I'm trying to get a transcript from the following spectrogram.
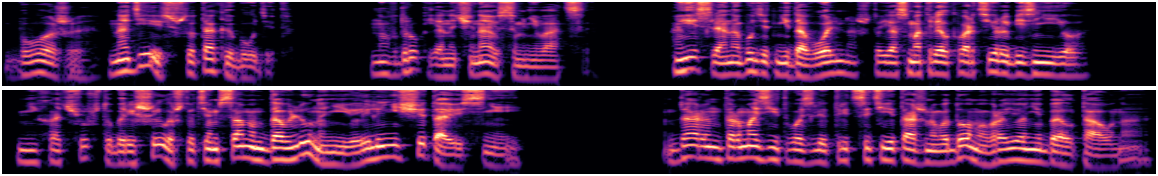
Боже, надеюсь, что так и будет. Но вдруг я начинаю сомневаться. А если она будет недовольна, что я смотрел квартиры без нее? Не хочу, чтобы решила, что тем самым давлю на нее или не считаюсь с ней. Даррен тормозит возле тридцатиэтажного дома в районе Белтауна.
